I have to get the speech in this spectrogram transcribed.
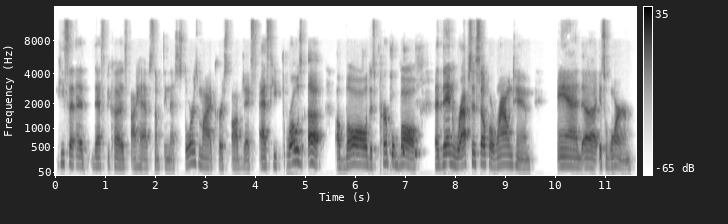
he said that's because I have something that stores my cursed objects as he throws up a ball, this purple ball that then wraps itself around him, and uh, it's a worm,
